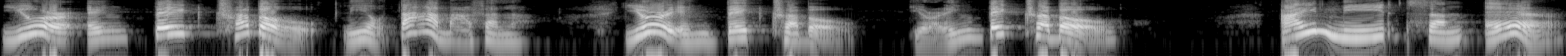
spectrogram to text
tell？You're in big trouble。你有大麻烦了。You're in big trouble. You're in big trouble. I need some air.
